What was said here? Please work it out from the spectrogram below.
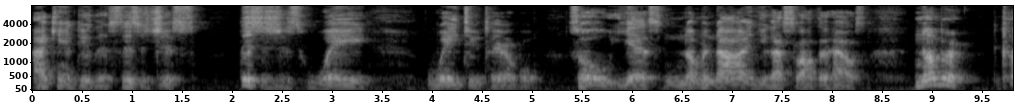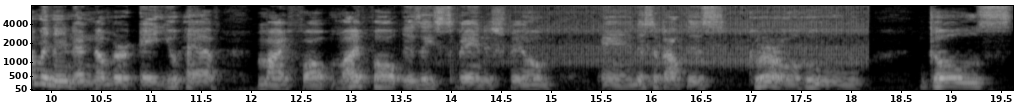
I can't do this. This is just, this is just way, way too terrible. So yes, number nine, you got Slotherhouse. Number, coming in at number eight, you have My Fault. My Fault is a Spanish film and it's about this girl who goes,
